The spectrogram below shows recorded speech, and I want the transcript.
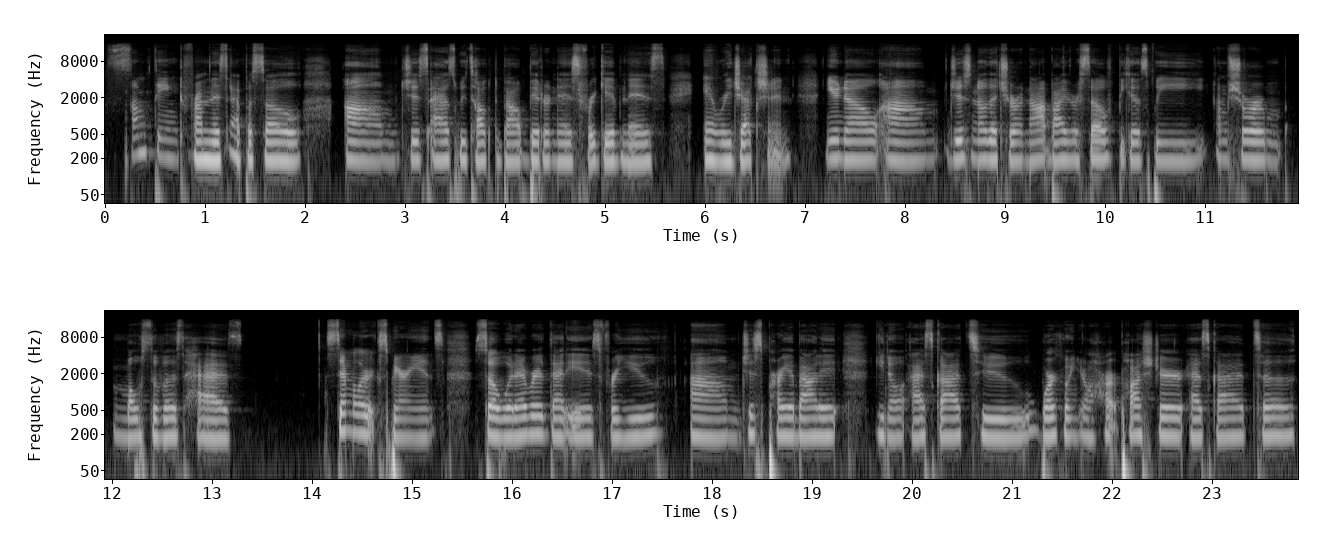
something from this episode um just as we talked about bitterness forgiveness and rejection you know um just know that you're not by yourself because we i'm sure most of us has similar experience. So, whatever that is for you, Um, just pray about it. You know, ask God to work on your heart posture. Ask God to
